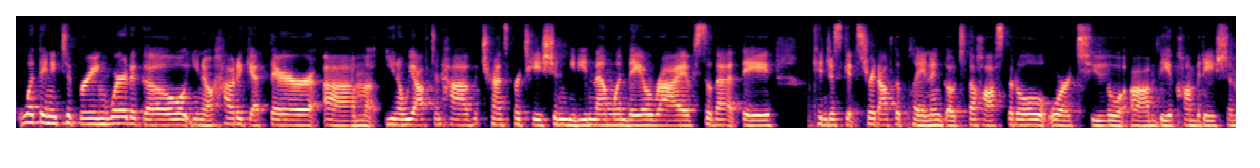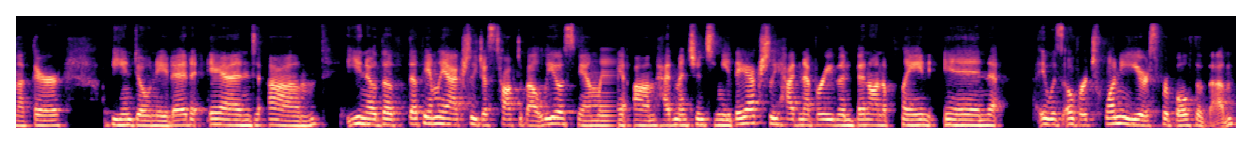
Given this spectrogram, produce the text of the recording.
what they need to bring where to go you know how to get there. Um, you know we often have transportation meeting them when they arrive so that they can just get straight off the plane and go to the hospital or to um, the accommodation that they're being donated. And, um, you know, the, the family I actually just talked about, Leo's family, um, had mentioned to me they actually had never even been on a plane in it was over 20 years for both of them.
